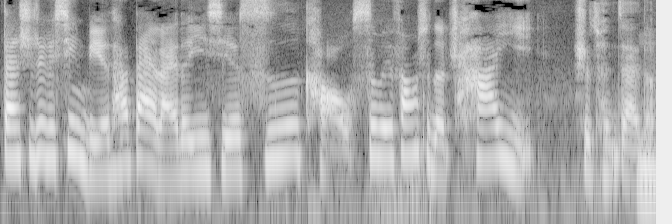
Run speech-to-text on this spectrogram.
但是这个性别它带来的一些思考思维方式的差异是存在的，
